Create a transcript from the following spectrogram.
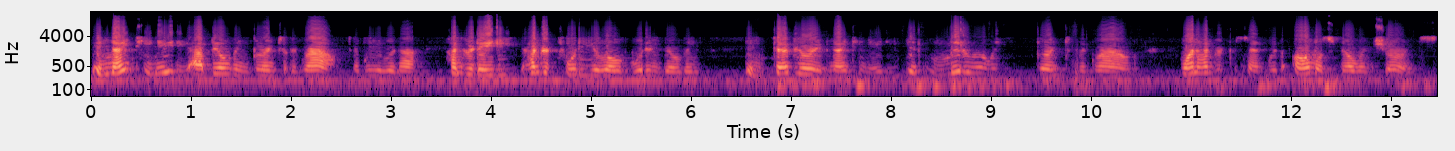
In 1980, our building burned to the ground. We were in a 180, 140 year old wooden building. In February of 1980, it literally burned to the ground, 100% with almost no insurance.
